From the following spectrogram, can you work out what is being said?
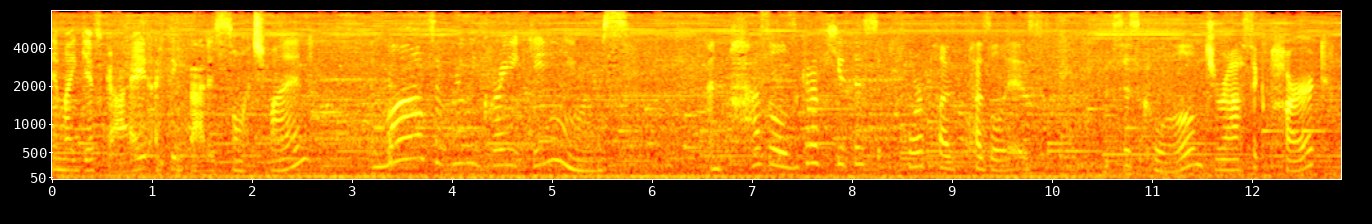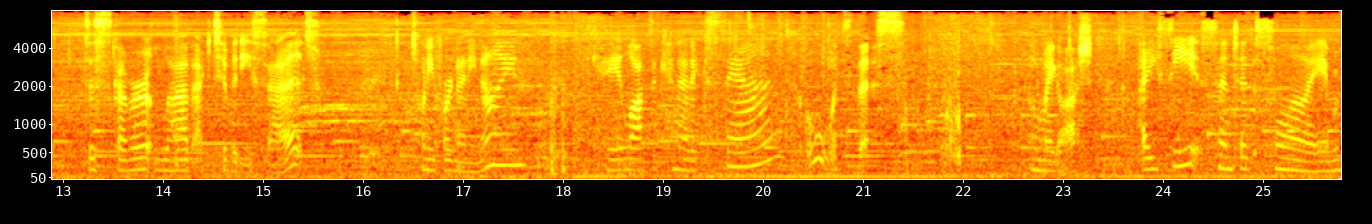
in my gift guide. I think that is so much fun. And lots of really great games. And puzzles. Look at how cute this four puzzle is. This is cool. Jurassic Park Discover Lab Activity Set. $24.99. Okay, lots of kinetic sand. Oh, what's this? Oh my gosh. Icy scented slime.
